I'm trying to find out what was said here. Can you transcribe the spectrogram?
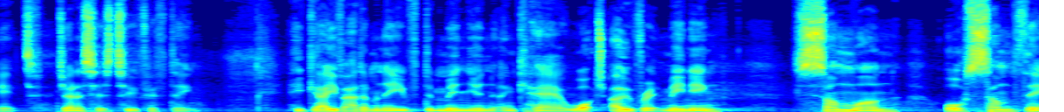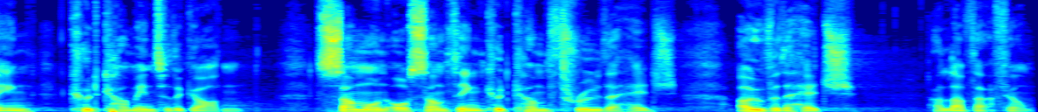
it. Genesis 2:15. He gave Adam and Eve dominion and care. Watch over it, meaning someone or something could come into the garden. Someone or something could come through the hedge, over the hedge. I love that film.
